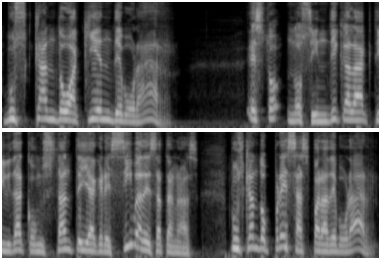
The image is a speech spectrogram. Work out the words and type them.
buscando a quien devorar. Esto nos indica la actividad constante y agresiva de Satanás, buscando presas para devorar.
